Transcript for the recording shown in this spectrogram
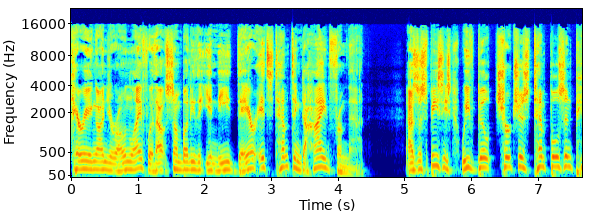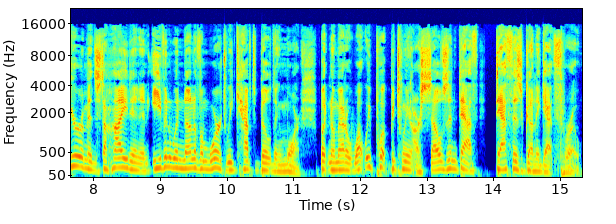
carrying on your own life without somebody that you need there, it's tempting to hide from that. As a species, we've built churches, temples, and pyramids to hide in, and even when none of them worked, we kept building more. But no matter what we put between ourselves and death, death is going to get through.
